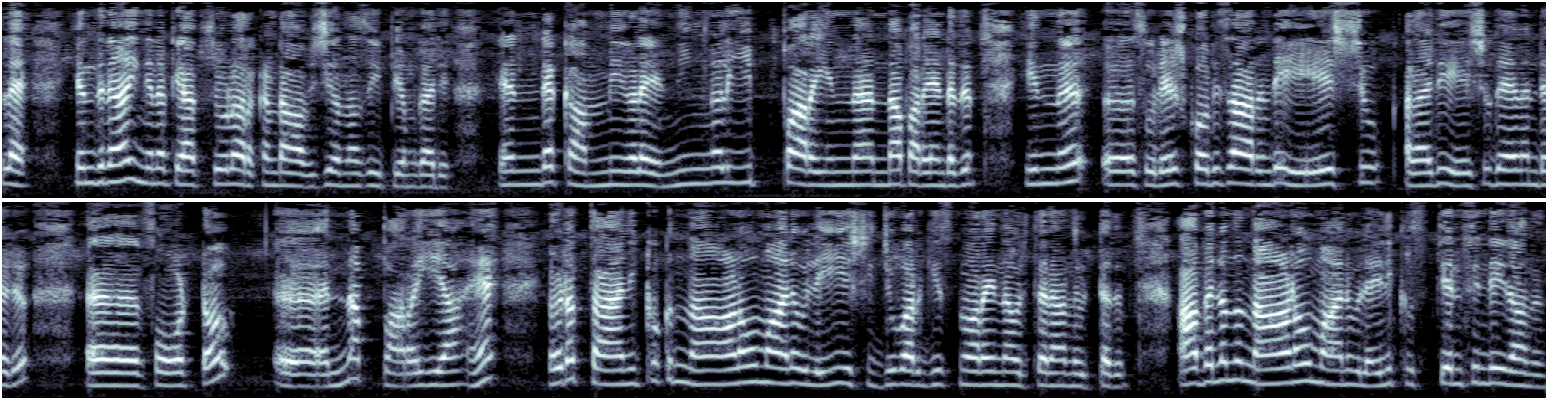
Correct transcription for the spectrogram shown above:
അല്ലേ? എന്തിനാ ഇങ്ങനെ ക്യാപ്സ്യൂൾ ഇറക്കേണ്ട ആവശ്യം എന്നാ സി പി എംകാര് എന്റെ കമ്മികളെ നിങ്ങൾ ഈ പറയുന്ന എന്നാ പറയേണ്ടത്? ഇന്ന് സുരേഷ് ഗോപി സാറിന്റെ യേശു അതായത് യേശുദേവന്റെ ഒരു ഫോട്ടോ എന്നാ പറയാ ഏ? എവിടെ തനിക്കൊക്കെ നാണവും മാനവും ഈ ഷിജു വർഗീസ് എന്ന് പറയുന്ന ഒരുത്തരാണ് വിട്ടത് അവനൊന്നും നാണവും മാനവുമില്ല. ഇനി ക്രിസ്ത്യൻസിന്റെ ഇതാണ്.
